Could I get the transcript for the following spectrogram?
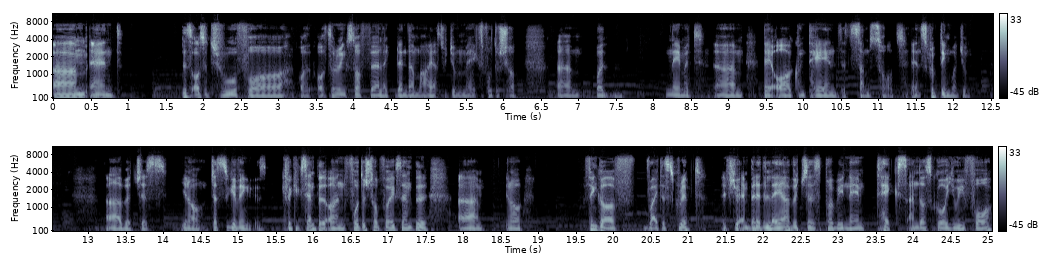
Um, and this is also true for authoring software like Blender, Maya, Studio Max, Photoshop, um, but name it. Um, they all contain some sort in scripting module, uh, which is you know just to give a quick example on Photoshop, for example, um, you know think of write a script if you embedded a layer which is probably named text underscore UE4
